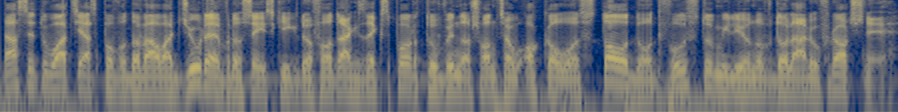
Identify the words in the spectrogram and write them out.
ta sytuacja spowodowała dziurę w rosyjskich dochodach z eksportu wynoszącą około 100 do 200 milionów dolarów rocznie.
